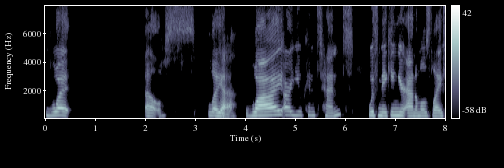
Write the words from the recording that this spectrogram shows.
what else? Like, yeah. why are you content with making your animal's life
